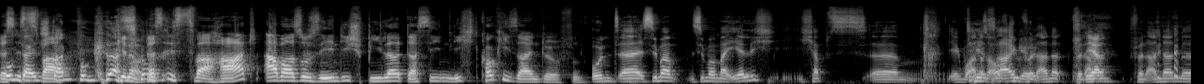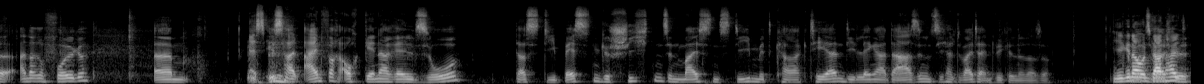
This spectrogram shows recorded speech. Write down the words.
Das Um ist deinen zwar, Standpunkt klar Genau, das ist zwar hart, aber so sehen die Spieler, dass sie nicht cocky sein dürfen. Und äh, sind, wir, sind wir mal ehrlich, ich habe es ähm, irgendwo anders aufgeschrieben für, einen anderen, für, einen Ja. anderen, für eine andere, andere Folge. Ähm, es ist halt einfach auch generell so, dass die besten Geschichten sind meistens die mit Charakteren, die länger da sind und sich halt weiterentwickeln oder so. Ja, genau. Und dann Beispiel- halt,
